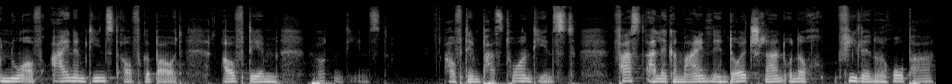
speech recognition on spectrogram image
nur auf einem Dienst aufgebaut, auf dem Hirtendienst, auf dem Pastorendienst. Fast alle Gemeinden in Deutschland und auch viele in Europa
